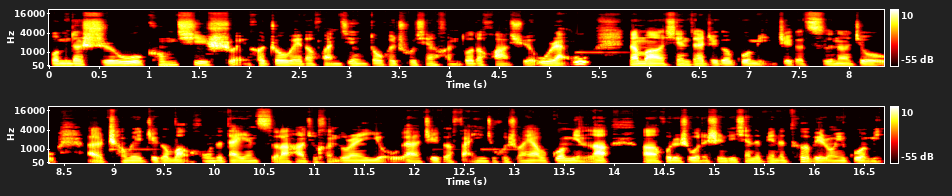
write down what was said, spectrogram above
我们的食物、空气、水和周围的环境都会出现很多的化学污染物。那么，现在这个过敏这个词呢，就呃成为这个网红的代言词了哈。就很多人有啊这个反应，就会说，哎呀，我过敏了啊，或者是我的身体现在变得特别容易过敏。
